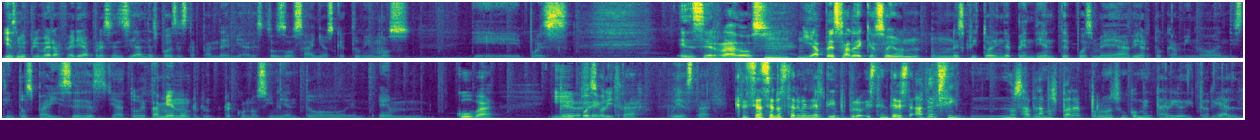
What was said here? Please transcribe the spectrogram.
Y es mi primera feria presencial después de esta pandemia, de estos dos años que tuvimos eh, pues encerrados y a pesar de que soy un, un escritor independiente, pues me he abierto camino en distintos países. Ya tuve también un re- reconocimiento en, en Cuba. Y pues ahorita voy a estar. Cristian, se nos termina el tiempo, pero está interesante. A ver si nos hablamos para por lo menos un comentario editorial.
